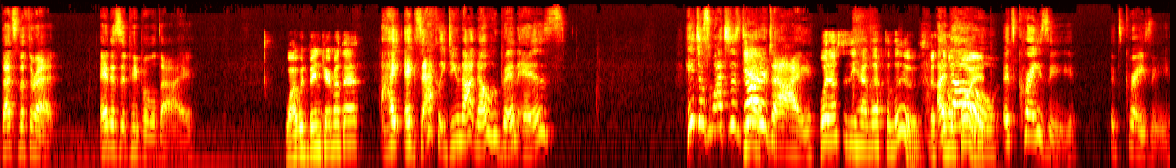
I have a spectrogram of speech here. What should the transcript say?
That's the threat. Innocent people will die. Why would Ben care about that? I exactly. Do you not know who Ben is? He just watched his daughter Yeah. die. What else does he have left to lose? That's the I whole know. point. It's crazy. It's crazy.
